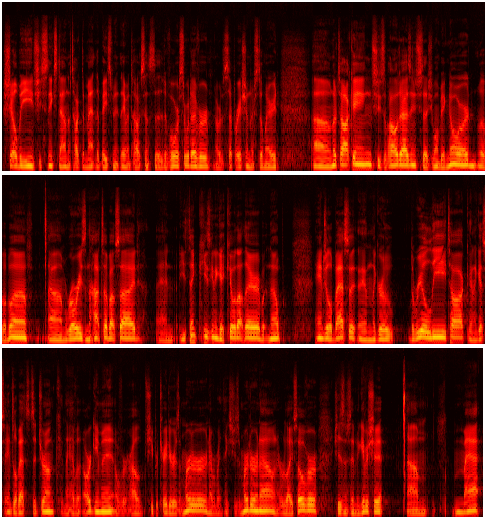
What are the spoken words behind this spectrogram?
Shelby, and she sneaks down to talk to Matt in the basement. They haven't talked since the divorce or whatever, or the separation. They're still married. Um, they're talking. She's apologizing. She says she won't be ignored. Blah blah blah. Um, Rory's in the hot tub outside, and you think he's gonna get killed out there, but nope. Angela Bassett and the girl, the real Lee, talk, and I guess Angela Bassett's a drunk, and they have an argument over how she portrayed her as a murderer, and everybody thinks she's a murderer now, and her life's over. She doesn't seem to give a shit. Um, Matt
